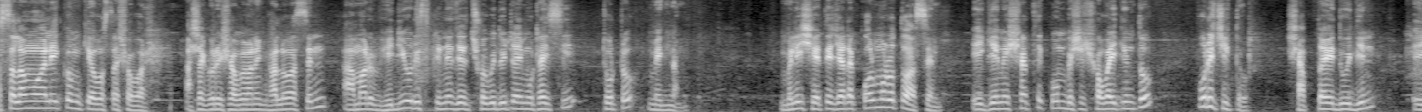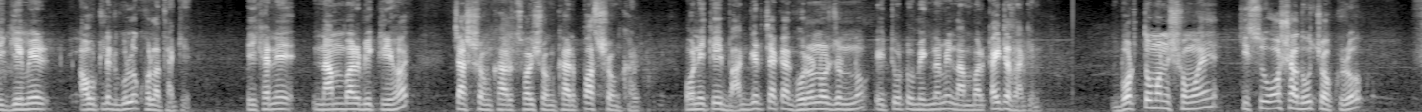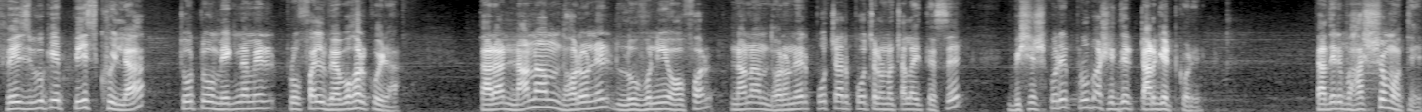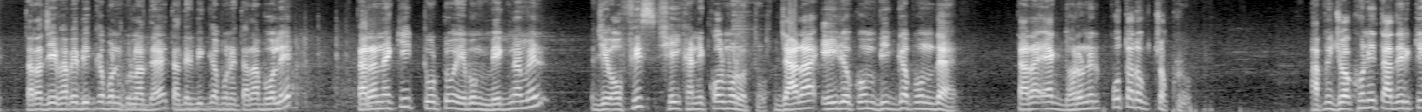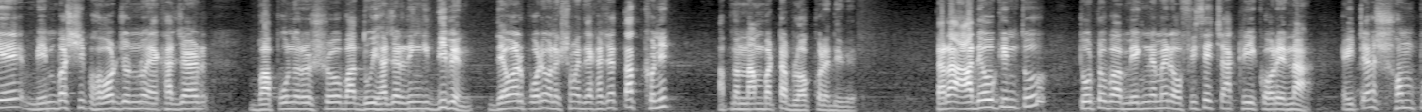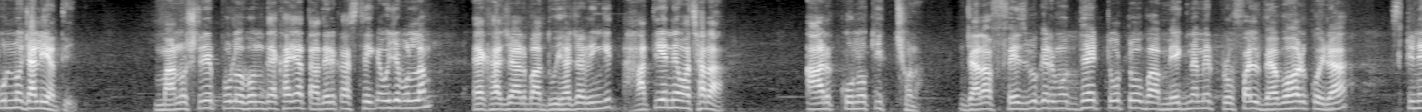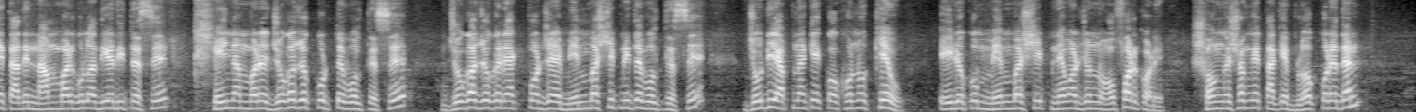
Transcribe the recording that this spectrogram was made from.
আসসালামু আলাইকুম, কি অবস্থা সবার? আশা করি সবাই অনেক ভালো আছেন। আমার ভিডিওর স্ক্রিনে যে ছবি দুইটা আমি উঠাইছি, টোটো মেঘনাম মালয়েশিয়াতে যারা কর্মরত আছেন, এই গেমের সাথে কম বেশি সবাই কিন্তু পরিচিত। সপ্তাহে দুই দিন এই গেমের আউটলেটগুলো খোলা থাকে। এইখানে নাম্বার বিক্রি হয়, চার সংখ্যার, ছয় সংখ্যার, পাঁচ সংখ্যার। অনেকেই ভাগ্যের চাকা ঘোরানোর জন্য এই টোটো মেঘনামে নাম্বার কাইটা থাকেন। বর্তমান সময়ে কিছু অসাধু চক্র ফেসবুকে পেজ খুইলা, টোটো মেঘনামের প্রোফাইল ব্যবহার কইরা তারা নানান ধরনের লোভনীয় অফার, নানান ধরনের প্রচার প্রচারণা চালাইতেছে, বিশেষ করে প্রবাসীদের টার্গেট করে। তাদের ভাষ্য মতে তারা যেভাবে বিজ্ঞাপনগুলো দেয়, তাদের বিজ্ঞাপনে তারা বলে, তারা নাকি টোটো এবং মেঘনামের যে অফিস, সেইখানে কর্মরত। যারা এই রকম বিজ্ঞাপন দেয়, তারা এক ধরনের প্রতারক চক্র। আপনি যখনই তাদেরকে মেম্বারশিপ হওয়ার জন্য এক হাজার বা পনেরোশো বা দুই হাজার রিঙ্গিত দিবেন, দেওয়ার পরে অনেক সময় দেখা যায় তাৎক্ষণিক আপনার নাম্বারটা ব্লক করে দেবে। তারা আদেও কিন্তু টোটো বা মেঘনামের অফিসে চাকরি করে না। এইটা সম্পূর্ণ জালিয়াতি। মানুষের প্রলোভন দেখাইয়া তাদের কাছ থেকে ওই যে বললাম, এক হাজার বা দুই হাজার রিঙ্গিত হাতিয়ে নেওয়া ছাড়া আর কোনো কিচ্ছু না। যারা ফেসবুকের মধ্যে টোটো বা মেঘনামের প্রোফাইল ব্যবহার কইরা স্ক্রিনে তাদের নাম্বারগুলো দিয়ে দিতেছে, সেই নাম্বারে যোগাযোগ করতে বলতেছে, যোগাযোগের এক পর্যায়ে মেম্বারশিপ নিতে বলতেছে। যদি আপনাকে কখনো কেউ এইরকম মেম্বারশিপ নেওয়ার জন্য অফার করে, সঙ্গে সঙ্গে তাকে ব্লক করে দেন,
